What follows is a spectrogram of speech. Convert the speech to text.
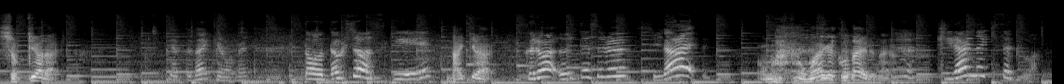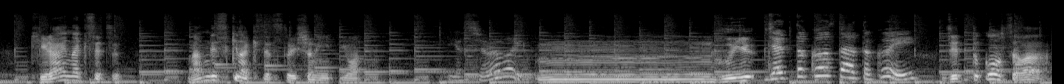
食器洗い。やってないけどね。えっと読書は好き？大嫌い。車運転する？しない。お前お前が答えるなよ。嫌いな季節は？嫌いな季節なんで好きな季節と一緒に言わんの？いや知らないよ。うーん冬。ジェットコースター得意？ジェットコースターは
